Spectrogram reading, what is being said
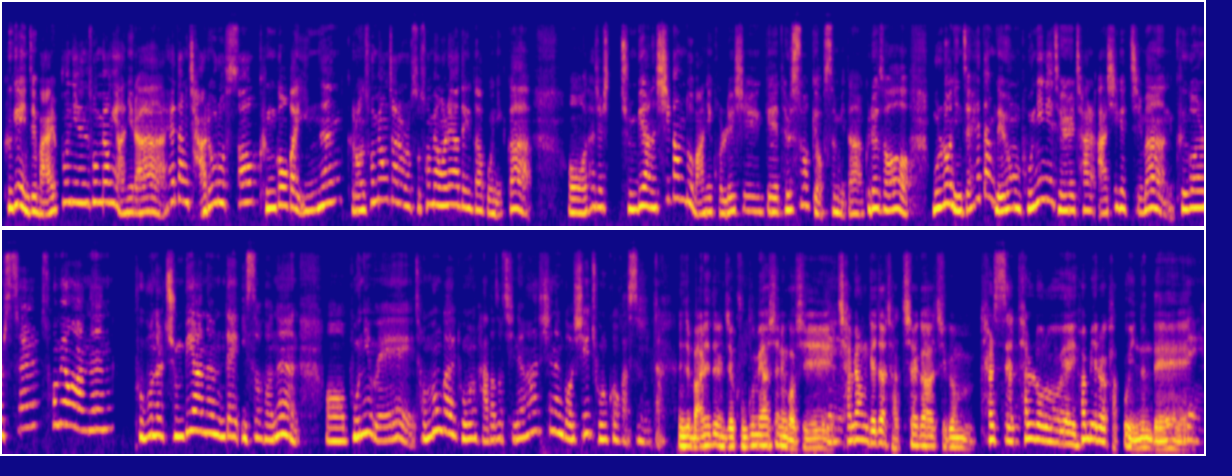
그게 이제 말뿐인 소명이 아니라 해당 자료로서 근거가 있는 그런 소명 자료로서 소명을 해야 되다 보니까 어 사실 준비하는 시간도 많이 걸리시게 될 수밖에 없습니다. 그래서 물론 이제 해당 내용은 본인이 제일 잘 아시겠지만 그것을 소명하는 부분을 준비하는 데 있어서는 어 본인 외에 전문가의 도움을 받아서 진행하시는 것이 좋을 것 같습니다. 이제 많이들 이제 궁금해하시는 것이 네. 차명 계좌 자체가 지금 탈세 탈루의 혐의를 갖고 있는데 네.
